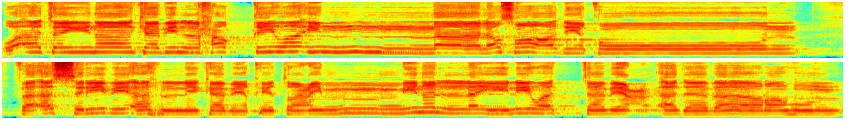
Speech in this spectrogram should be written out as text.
وأتيناك بالحق وإنا لصادقون. فأسر بأهلك بقطع من الليل واتبع أدبارهم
